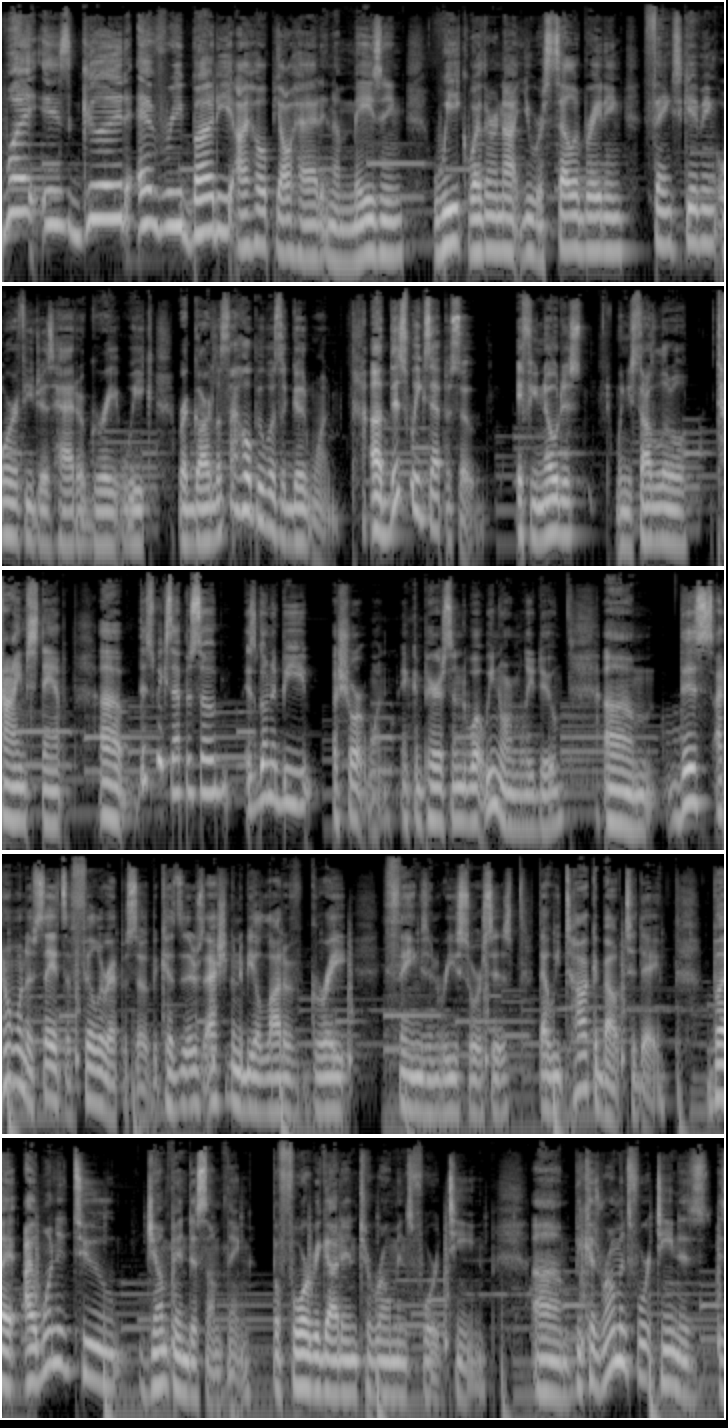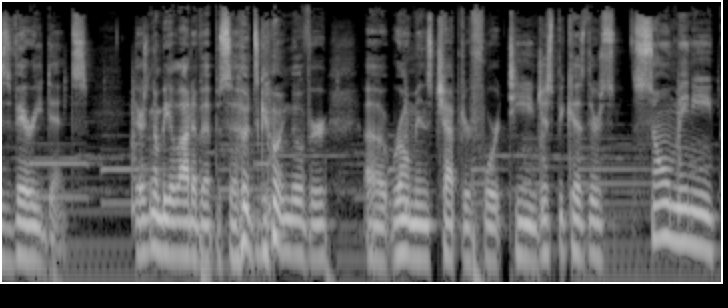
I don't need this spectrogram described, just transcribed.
What is good, everybody? I hope y'all had an amazing week, whether or not you were celebrating Thanksgiving or if you just had a great week. Regardless, I hope it was a good one. Uh, this week's episode, if you noticed when you saw the little timestamp, uh, this week's episode is going to be a short one in comparison to what we normally do. Um, this, I don't want to say it's a filler episode because there's actually going to be a lot of great things and resources that we talk about today. But I wanted to jump into something before we got into Romans 14 um, because Romans 14 is is very dense. There's going to be a lot of episodes going over uh, Romans chapter 14 just because there's so many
